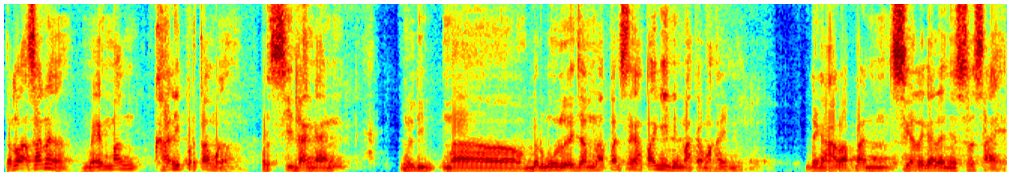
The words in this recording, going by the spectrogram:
terlaksana. Memang hari pertama persidangan bermula jam 8.30 pagi di mahkamah ini dengan harapan segala-galanya selesai.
